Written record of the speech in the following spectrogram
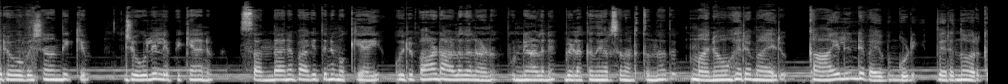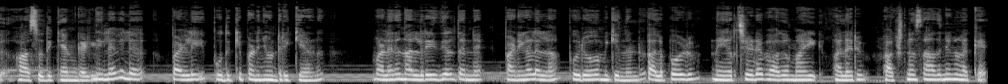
രോഗശാന്തിക്കും ജോലി ലഭിക്കാനും സന്താന ഭാഗ്യത്തിനുമൊക്കെയായി ഒരുപാട് ആളുകളാണ് പുണ്യാളന് വിളക്ക് നേർച്ച നടത്തുന്നത്. മനോഹരമായൊരു കായലിന്റെ വൈബും കൂടി വരുന്നവർക്ക് ആസ്വദിക്കാൻ കഴിയും. നിലവിൽ പള്ളി പുതുക്കി പണിഞ്ഞുകൊണ്ടിരിക്കുകയാണ് വളരെ നല്ല രീതിയിൽ തന്നെ പണികളെല്ലാം പുരോഗമിക്കുന്നുണ്ട്. പലപ്പോഴും നേർച്ചയുടെ ഭാഗമായി പലരും ഭക്ഷണ സാധനങ്ങളൊക്കെ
